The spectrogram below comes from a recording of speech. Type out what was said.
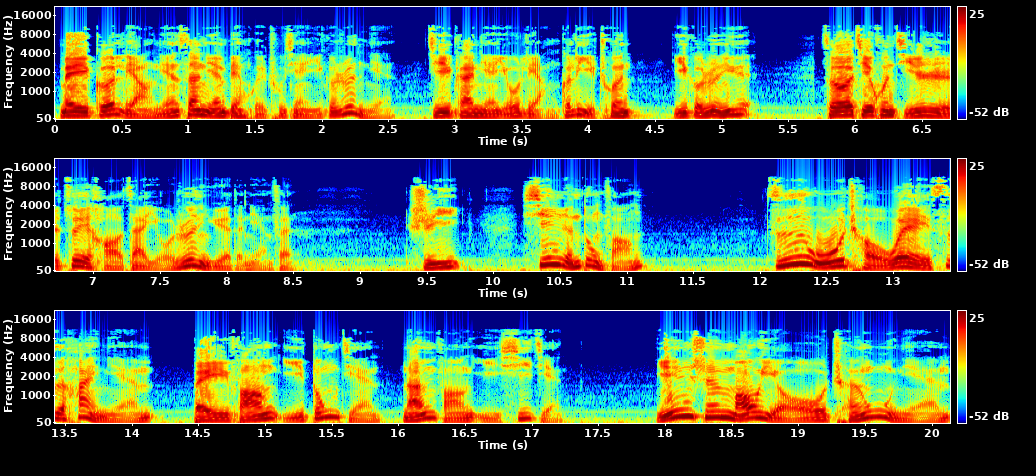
每隔两年、三年便会出现一个闰年，即该年有两个立春，一个闰月，则结婚吉日最好在有闰月的年份。十一，新人洞房，子午丑未巳亥年。北房以东间，南房以西间。寅申卯酉辰戊年，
